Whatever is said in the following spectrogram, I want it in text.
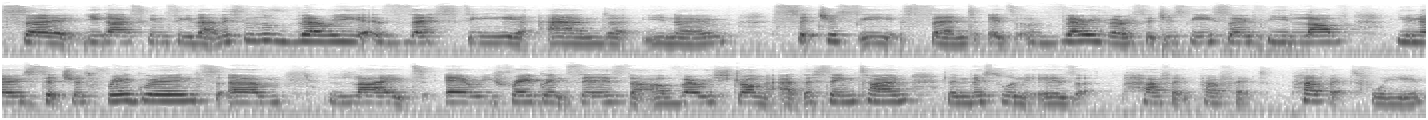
so you guys can see that. This is a very zesty and you know citrusy scent. It's very very citrusy. So if you love you know citrus fragrance um, light airy fragrances that are very strong at the same time then this one is perfect perfect perfect for you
